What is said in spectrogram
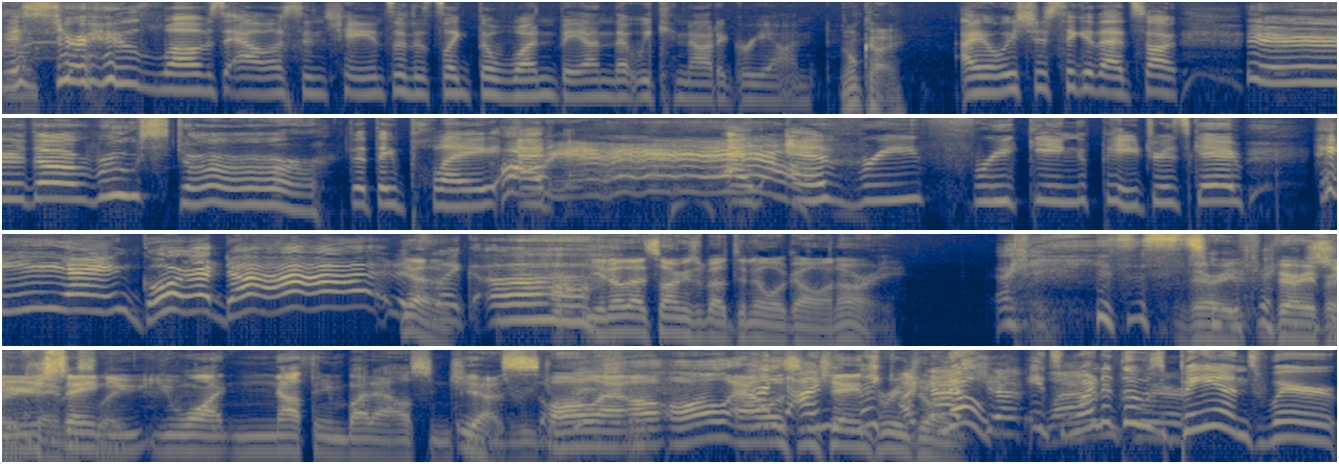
Mr. who loves Alice in Chains, and it's like the one band that we cannot agree on. Okay. I always just think of that song, Hear the Rooster, that they play Oh, at, at every freaking Patriots game. He ain't gonna die. It's Yeah. like, ugh. You know that song is about Danilo Gallinari. This is Very, very, So very you're just saying you, you want nothing but Alice in Chains. Yes, all all, all Alice I- in Chains like, rejoice. No, it's one of those bands where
